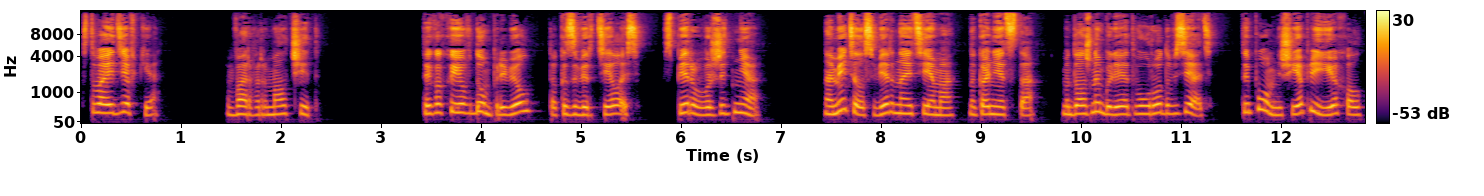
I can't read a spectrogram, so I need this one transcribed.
«С твоей девки». Варвар молчит. «Ты как ее в дом привел, так и завертелась. С первого же дня. Наметилась верная тема. Наконец-то. Мы должны были этого урода взять. Ты помнишь, я приехал.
